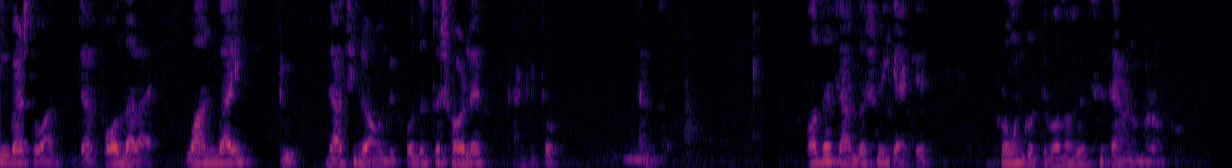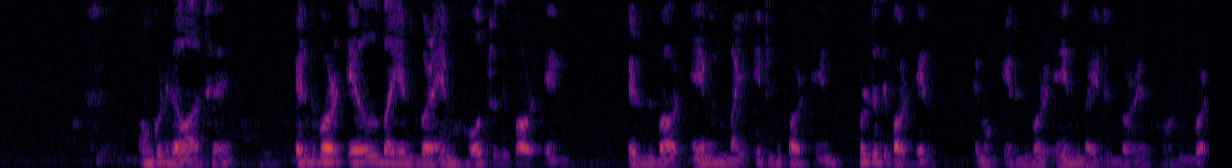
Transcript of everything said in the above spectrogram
ইনভার্স ওয়ান যার ফল দাঁড়ায় ওয়ান বাই টু যা ছিল আমাদের প্রদত্ত সরলের কাঙ্ক্ষিত অ্যান্সার অধ্যায় চার দশমিক একে প্রমাণ করতে বলা হয়েছে তেরো নম্বর অঙ্ক। অঙ্কটি দেওয়া আছে, a to power l by a to m whole to the power n a to the power m by a to the power n whole to the power l এবং a to the power n by a to the power n whole to the power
